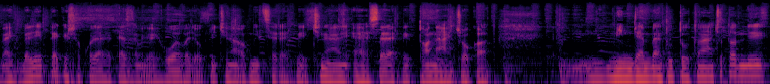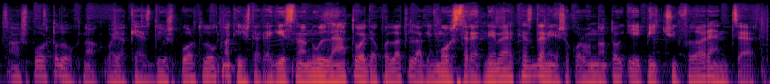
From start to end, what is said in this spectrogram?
megbelépek, és akkor lehet kezdeni, hogy hol vagyok, mit csinálok, mit szeretnék csinálni, ehhez szeretnék tanácsokat mindenben tudtok tanácsot adni a sportolóknak, vagy a kezdő sportolóknak is? Tehát egészen a nullától gyakorlatilag én most szeretném elkezdeni, és akkor onnantól építsük fel a rendszert.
